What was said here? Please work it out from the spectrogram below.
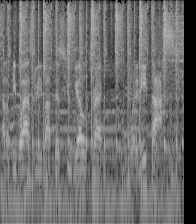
A lot of people asking me about this Hugel track, Morenita.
